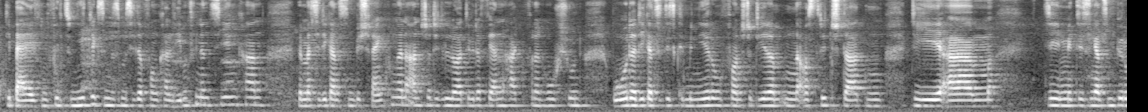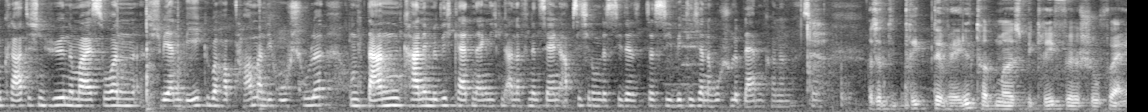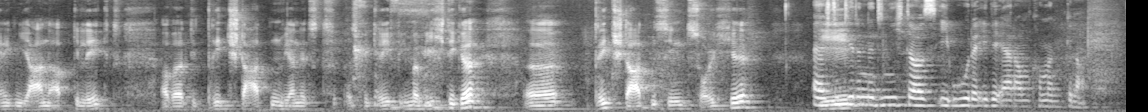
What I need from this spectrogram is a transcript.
die Beihilfen viel zu niedrig sind, dass man sich davon kein Leben finanzieren kann. Wenn man sich die ganzen Beschränkungen anschaut, die die Leute wieder fernhalten von den Hochschulen oder die ganze Diskriminierung von Studierenden aus Drittstaaten, die, ähm, die mit diesen ganzen bürokratischen Hürden einmal so einen schweren Weg überhaupt haben an die Hochschule und dann keine Möglichkeiten eigentlich mit einer finanziellen Absicherung, dass sie, dass sie wirklich an der Hochschule bleiben können. Also, also die dritte Welt hat man als Begriff schon vor einigen Jahren abgelegt aber die Drittstaaten werden jetzt als Begriff immer wichtiger. Äh, Drittstaaten sind solche, äh, Studierende, die nicht aus EU- oder EWR-Raum kommen, genau.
